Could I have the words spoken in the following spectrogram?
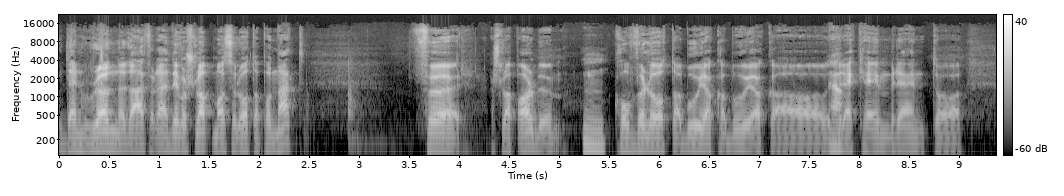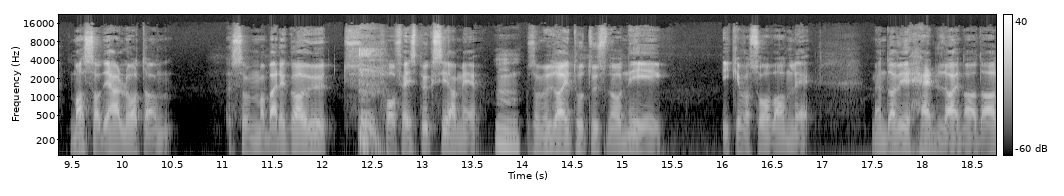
den runnet der, for jeg drev og slapp masse låter på nett før jeg slapp album. Mm. Coverlåter, Bojaka Bojaka og Ja. Drekk Heimbrent og masse av de her låtene som jeg bare ga ut på Facebook-sida mi, Mm. som jo da i 2009 ikke var så vanlig. Men da vi headlina da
